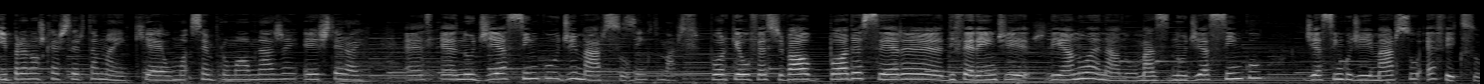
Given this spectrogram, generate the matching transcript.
E para não esquecer também que é uma- sempre uma homenagem a este herói. É, é no dia 5 de março. 5 de março. Porque o festival pode ser eh, diferente de ano em ano, mas no dia 5, dia 5 de março é fixo.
